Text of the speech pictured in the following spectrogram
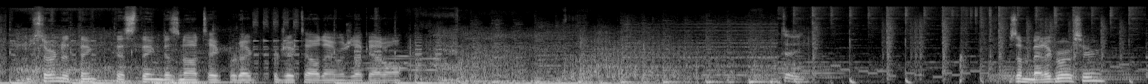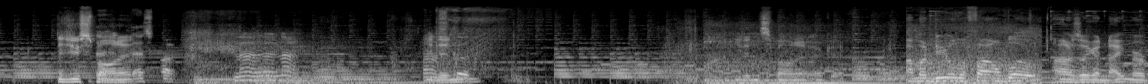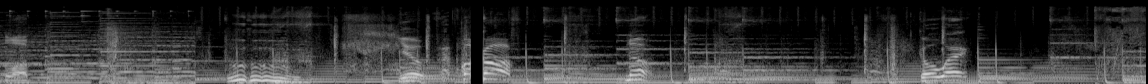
I'm starting to think this thing does not take projectile damage like at all. Dude, There's a Metagross here? Did you spawn dude, it? That's fuck. No, no, no. That's didn't? good. You didn't spawn it? Okay. I'm gonna deal the final blow. Oh, it's like a nightmare blob. Ooh. Yo, fuck off! No. Go away.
